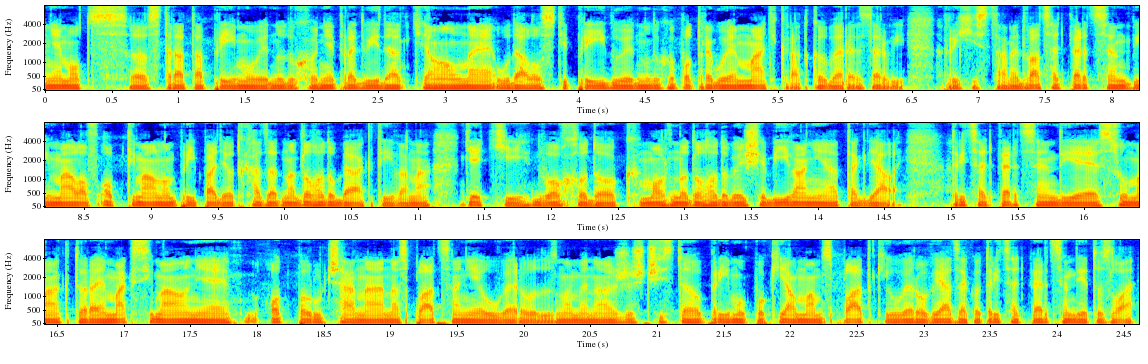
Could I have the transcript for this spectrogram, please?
nemoc, e, strata príjmu, jednoducho nepredvídateľné udalosti prídu, jednoducho potrebujem mať krátkodobé rezervy prichystané. 20% by malo v optimálnom prípade odchádzať na dlhodobé aktíva, na deti, dôchodok, možno dlhodobejšie bývanie a tak ďalej. 30% je suma, ktorá je maximálne odporúčaná na splácanie úverov. To znamená, že z čistého príjmu, pokiaľ mám splátky úverov viac ako 30%, je to zlé.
